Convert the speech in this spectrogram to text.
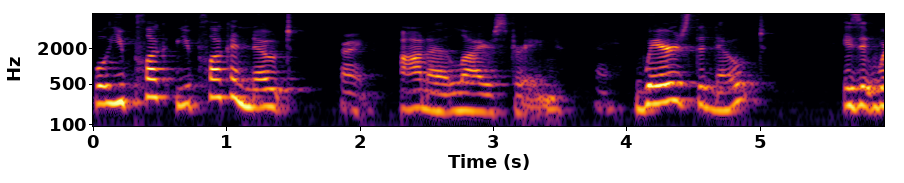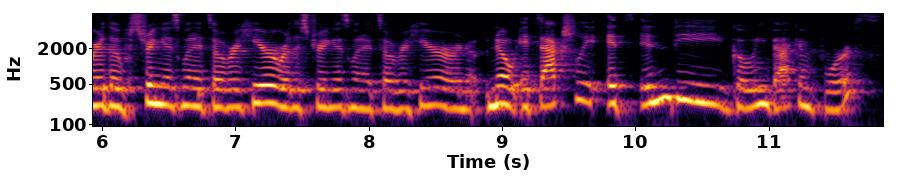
well you pluck you pluck a note right? on a lyre string. Right. Where's the note? Is it where the string is when it's over here, or where the string is when it's over here? Or no, no, it's actually it's in the going back and forth.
